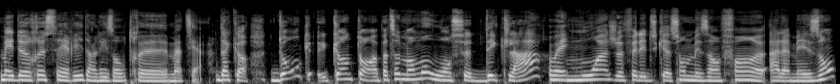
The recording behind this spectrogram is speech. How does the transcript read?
mais de resserrer dans les autres euh, matières. D'accord. Donc, quand on, à partir du moment où on se déclare, Oui. moi, je fais l'éducation de mes enfants à la maison,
